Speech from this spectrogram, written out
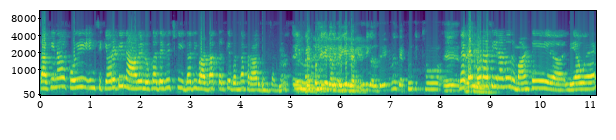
ਤਾਂ ਕਿ ਨਾ ਕੋਈ ਇਨਸਿਕਿਉਰਿਟੀ ਨਾ ਆਵੇ ਲੋਕਾਂ ਦੇ ਵਿੱਚ ਕਿ ਇਦਾਂ ਦੀ ਵਾਰਦਾਤ ਕਰਕੇ ਬੰਦਾ ਫਰਾਰ ਘੁੰਮ ਸਕਦਾ। ਹੈ ਵੈਪਨ ਦੀ ਗੱਲ ਕਰੀਏ ਵੈਪਨ ਦੀ ਗੱਲ ਕਰੀਏ ਮੈਂ ਵੈਪਨ ਕਿੱਥੋਂ ਵੈਪਨ ਹੁਣ ਸੀ? ਅਸੀਂ ਇਹਨਾਂ ਨੂੰ ਰਿਮਾਂਡ ਤੇ ਲਿਆ ਹੋਇਆ ਹੈ।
